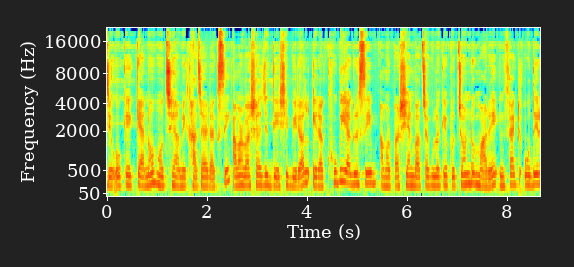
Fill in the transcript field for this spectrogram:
যে ওকে কেন হচ্ছে আমি খাঁচায় রাখছি? আমার বাসায় যে দেশি বিড়াল, এরা খুবই অ্যাগ্রেসিভ আমার পার্সিয়ান বাচ্চাগুলোকে প্রচণ্ড মারে। ইনফ্যাক্ট ওদের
